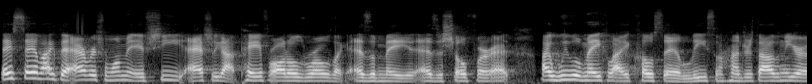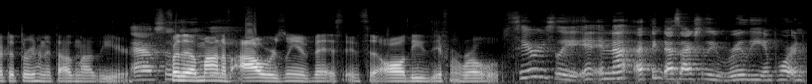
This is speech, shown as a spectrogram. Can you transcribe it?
They say like the average woman, if she actually got paid for all those roles, like as a maid, as a chauffeur, at, like we would make like close to at least a hundred thousand a year, up to three hundred thousand dollars a year, Absolutely. for the amount of hours we invest into all these different roles. Seriously, and, and that I think that's actually really important.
